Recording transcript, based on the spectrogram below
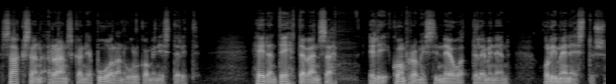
Saksan, Ranskan ja Puolan ulkoministerit. Heidän tehtävänsä, eli kompromissin neuvotteleminen, oli menestys.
